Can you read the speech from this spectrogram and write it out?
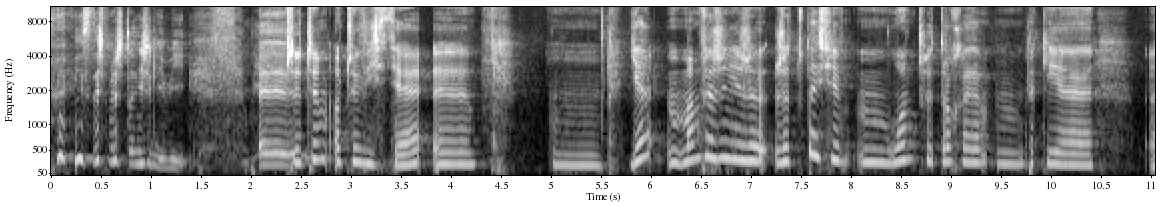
Jesteśmy szczęśliwi. E, Przy czym oczywiście y, mm, ja mam wrażenie, że, że tutaj się mm, łączy trochę mm, takie y,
